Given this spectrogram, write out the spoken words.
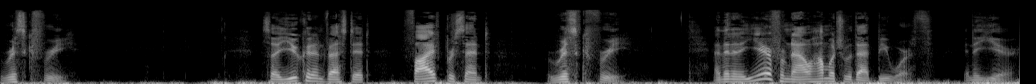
risk free. So you could invest it five percent risk free, and then in a year from now, how much would that be worth? In a year,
